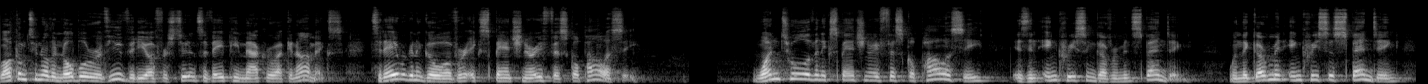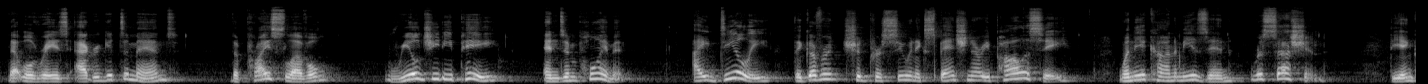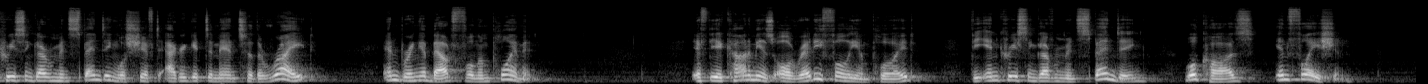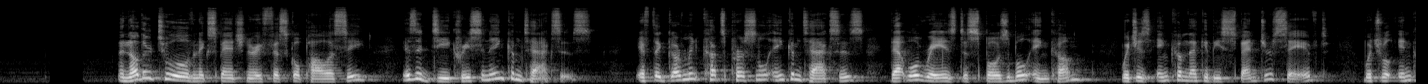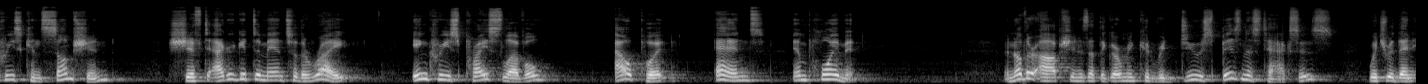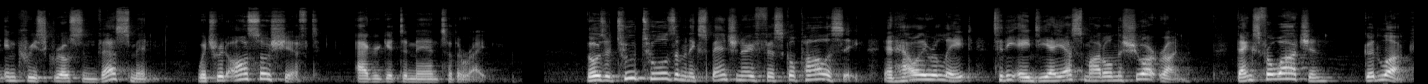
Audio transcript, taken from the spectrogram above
Welcome to another No Bull Review video for students of AP Macroeconomics. Today we're going to go over expansionary fiscal policy. One tool of an expansionary fiscal policy is an increase in government spending. When the government increases spending, that will raise aggregate demand, the price level, real GDP, and employment. Ideally, the government should pursue an expansionary policy when the economy is in recession. The increase in government spending will shift aggregate demand to the right and bring about full employment. If the economy is already fully employed, the increase in government spending will cause inflation. Another tool of an expansionary fiscal policy is a decrease in income taxes. If the government cuts personal income taxes, that will raise disposable income, which is income that could be spent or saved, which will increase consumption, shift aggregate demand to the right, increase price level, output, and employment. Another option is that the government could reduce business taxes, which would then increase gross investment, which would also shift aggregate demand to the right. Those are two tools of an expansionary fiscal policy and how they relate to the ADAS model in the short run. Thanks for watching. Good luck.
